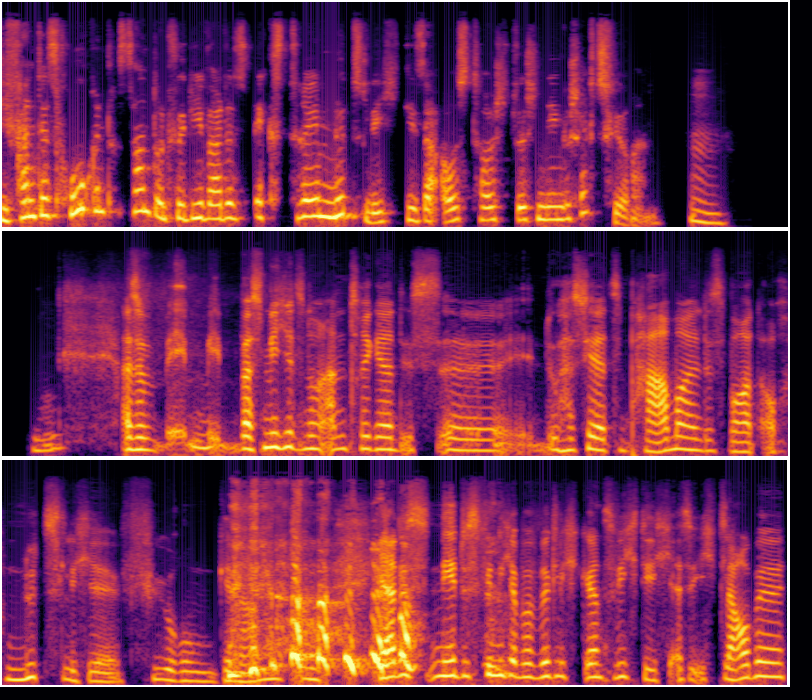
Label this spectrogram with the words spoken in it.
die fand das hochinteressant und für die war das extrem nützlich, dieser Austausch zwischen den Geschäftsführern. Hm. Ne? Also was mich jetzt noch antriggert, ist, äh, du hast ja jetzt ein paar Mal das Wort auch nützliche Führung genannt. Und, ja, das, nee, das finde ich aber wirklich ganz wichtig. Also ich glaube,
